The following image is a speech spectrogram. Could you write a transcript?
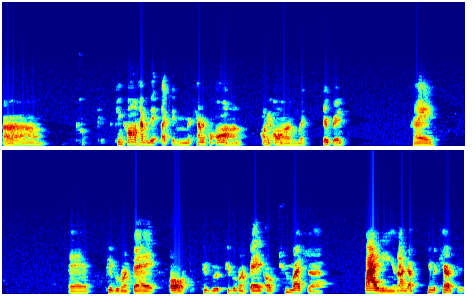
Um, King Kong having the, like the mechanical arm on the arm, like stupid. Okay. And people are gonna say, oh, people people are gonna say, oh, too much uh, fighting and not enough human characters.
